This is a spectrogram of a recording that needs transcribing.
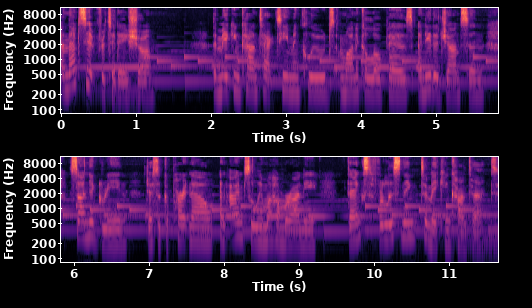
And that's it for today's show. The Making Contact team includes Monica Lopez, Anita Johnson, Sonia Green, Jessica Partnow, and I'm Salima Hamarani. Thanks for listening to Making Contact.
